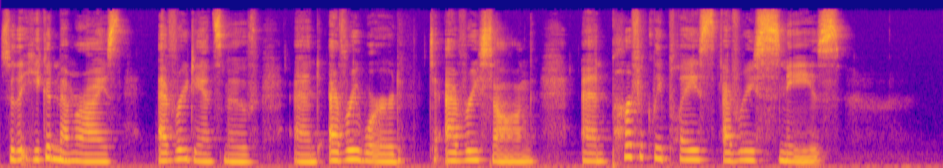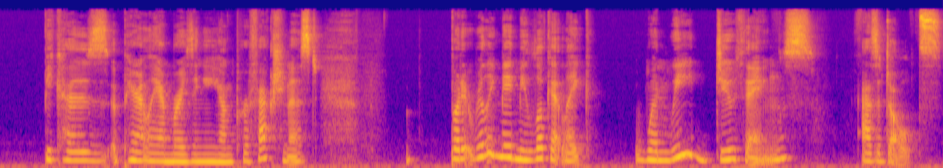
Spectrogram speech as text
so that he could memorize every dance move and every word to every song and perfectly place every sneeze because apparently I'm raising a young perfectionist. But it really made me look at like when we do things as adults,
